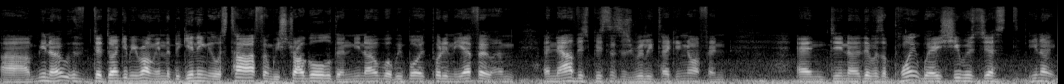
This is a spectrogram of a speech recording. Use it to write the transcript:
Um, you know, don't get me wrong. In the beginning, it was tough and we struggled, and you know, but we both put in the effort, and and now this business is really taking off. And and you know, there was a point where she was just you know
